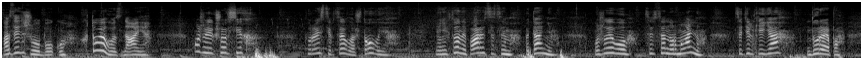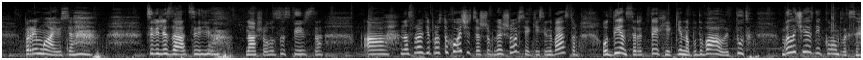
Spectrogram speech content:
А з іншого боку, хто його знає? Може, якщо всіх туристів це влаштовує, і ніхто не париться цим питанням, можливо, це все нормально. Це тільки я, дурепа, переймаюся цивілізацією нашого суспільства. А насправді просто хочеться, щоб знайшовся якийсь інвестор, один серед тих, які набудували тут величезні комплекси,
